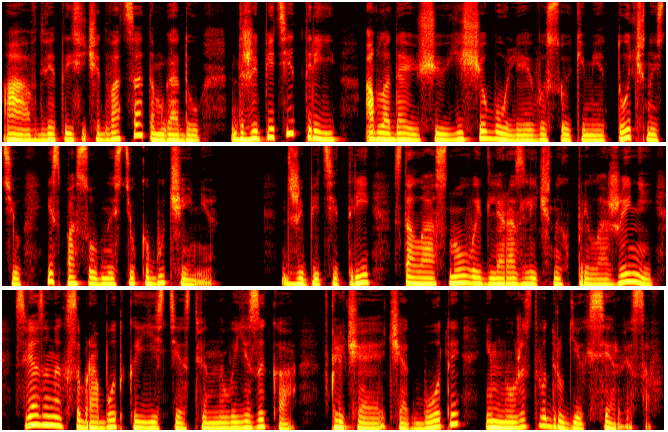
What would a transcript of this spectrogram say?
а в 2020 году GPT-3, обладающую еще более высокими точностью и способностью к обучению. GPT-3 стала основой для различных приложений, связанных с обработкой естественного языка, включая чат-боты и множество других сервисов.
